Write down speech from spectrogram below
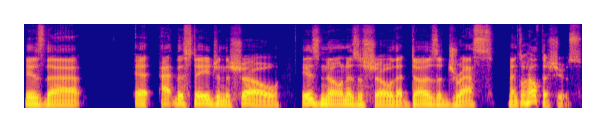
is that it at this stage in the show is known as a show that does address mental health issues.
